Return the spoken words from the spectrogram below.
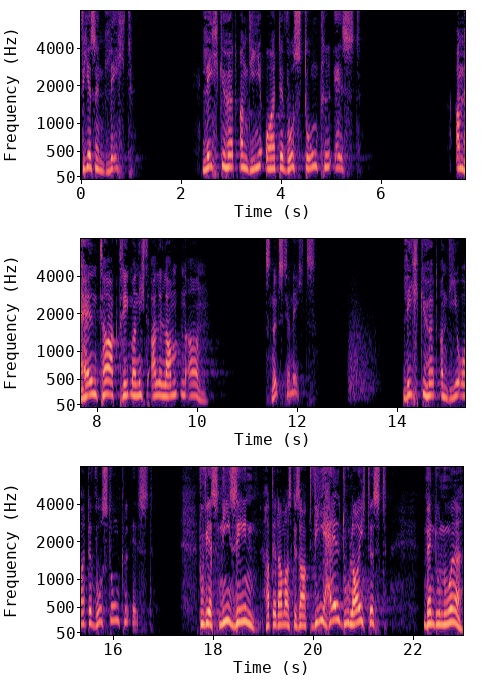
Wir sind Licht. Licht gehört an die Orte, wo es dunkel ist. Am hellen Tag dreht man nicht alle Lampen an. Es nützt ja nichts. Licht gehört an die Orte, wo es dunkel ist. Du wirst nie sehen, hat er damals gesagt, wie hell du leuchtest, wenn du nur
